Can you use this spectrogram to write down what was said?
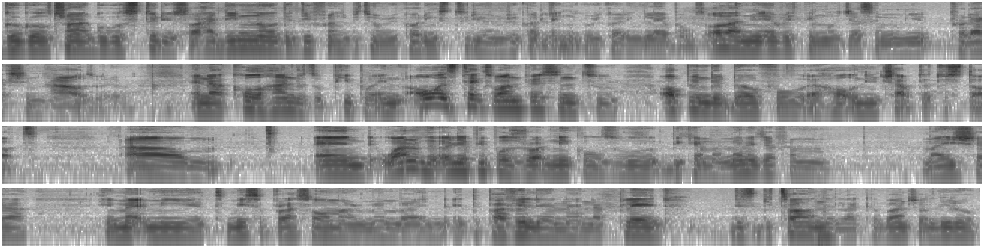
Google trying Google Studio. So I didn't know the difference between recording studio and recording recording labels. All I knew everything was just a production house, whatever. And I call hundreds of people, and always takes one person to open the door for a whole new chapter to start. Um, and one of the earlier people was Rod Nichols, who became a manager from Maisha. He met me at Mr. Price home, I remember, in, at the pavilion, and I played this guitar and like a bunch of little,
